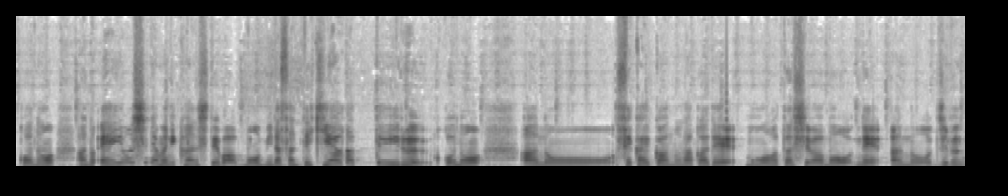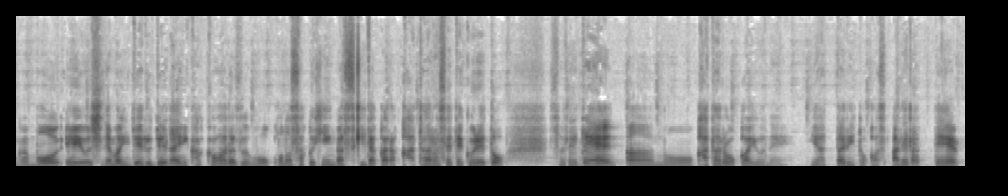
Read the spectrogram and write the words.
この、あの、A4 シネマに関しては、もう皆さん出来上がっている、この、あの世界観の中で、もう私はもうね、あの、自分がもう A4 シネマに出る出ないに関わらず、もうこの作品が好きだから語らせてくれと。それで、あの、語ろう会をね、やったりとか、あれだって、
